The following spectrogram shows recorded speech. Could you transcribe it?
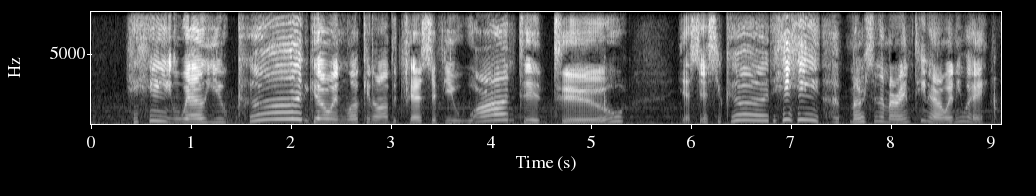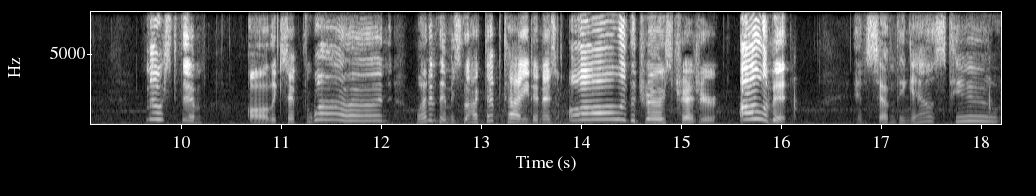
Hehe, well, you could go and look in all the chests if you wanted to. Yes, yes, you could. Hehe, most of them are empty now anyway. Most of them. All except for one. One of them is locked up tight and has all of the Drow's treasure. All of it. And something else, too.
